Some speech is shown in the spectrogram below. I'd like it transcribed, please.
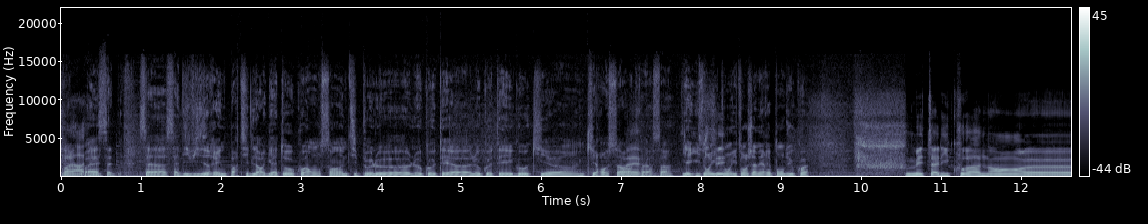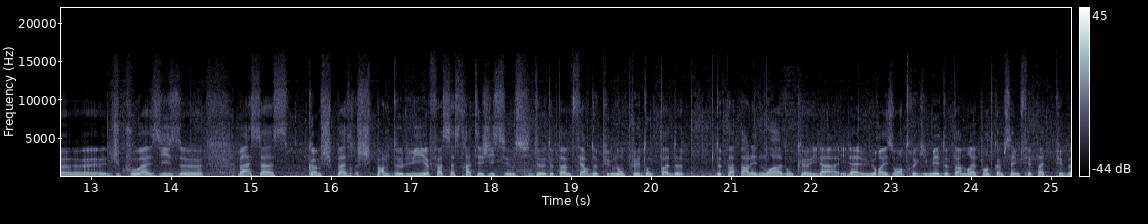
voilà. Ouais, ça, ça, ça diviserait une partie de leur gâteau, quoi. On sent un petit peu le, le côté, euh, le côté égo qui, euh, qui ressort Ouais. à travers ça. Y a- Ils ont, ils t'ont, ils t'ont jamais répondu, quoi. Metallica, non. euh, du coup, Aziz, euh, bah ça, comme je, par- je parle de lui, enfin sa stratégie, c'est aussi de ne pas me faire de pub non plus, donc pas de de pas parler de moi. Donc euh, il a il a eu raison entre guillemets de pas me répondre, comme ça il me fait pas de pub.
